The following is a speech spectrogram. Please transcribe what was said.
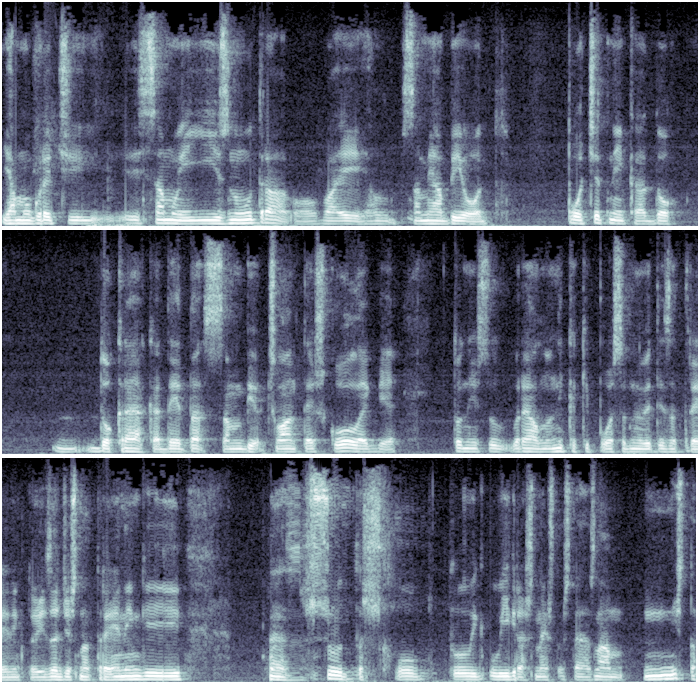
Ja mogu reći samo i iznutra, ovaj, jel, sam ja bio od početnika do, do kraja kadeta sam bio član te škole gdje to nisu realno nikakvi posebni uvjeti za trening, to izađeš na trening i ne znam, šutaš, uigraš nešto što ja znam, ništa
